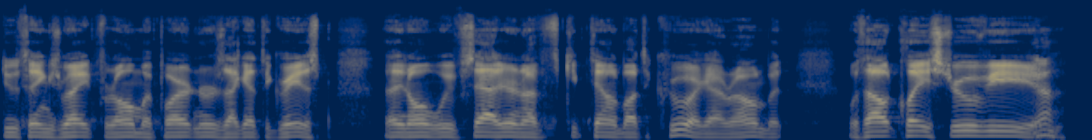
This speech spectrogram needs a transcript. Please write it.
do things right for all my partners. I got the greatest. You know, we've sat here and I keep telling about the crew I got around, but without Clay Struve and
